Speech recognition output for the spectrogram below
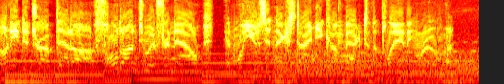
No need to drop that off. Hold on to it for now, and we'll use it next time you come back to the planning room.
